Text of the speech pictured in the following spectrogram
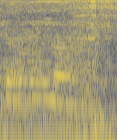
so long.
